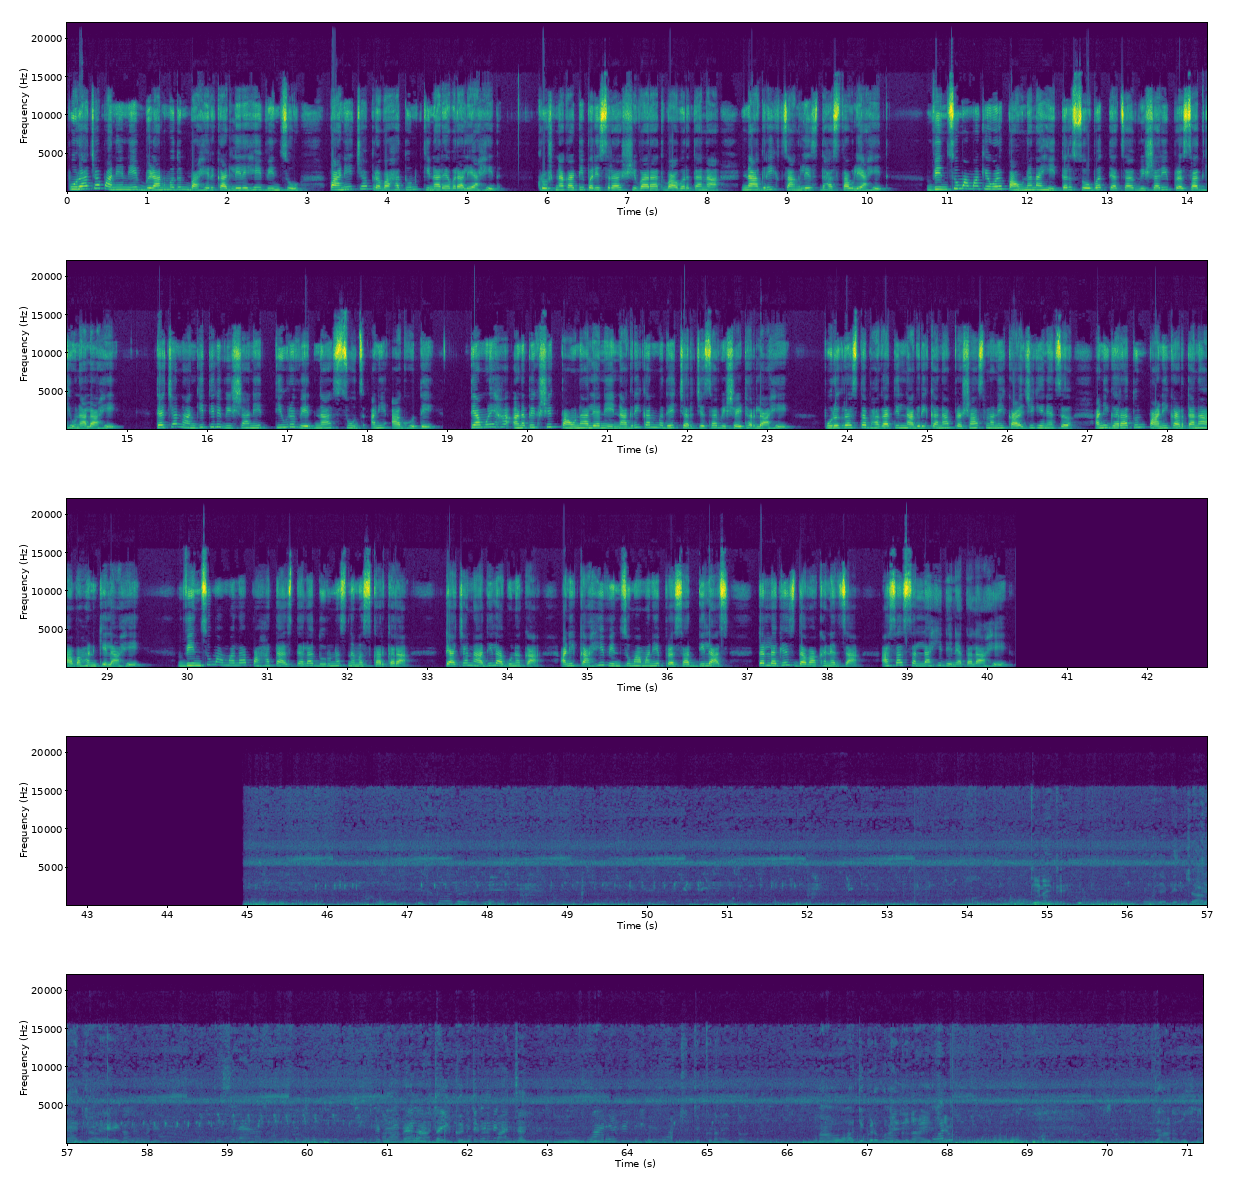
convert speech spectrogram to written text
पुराच्या पाण्याने बिळांमधून बाहेर काढलेले हे विंचू पाण्याच्या प्रवाहातून किनाऱ्यावर आले आहेत. कृष्णाकाठी परिसरात शिवारात वावरताना नागरिक चांगलेच धास्तावले आहेत. विंचू मामा केवळ पाहुणा नाही तर सोबत त्याचा विषारी प्रसाद घेऊन आला आहे. त्याच्या नांगीतील विषाने तीव्र वेदना सूज आणि आग होते. त्यामुळे हा अनपेक्षित पाहुणा आल्याने नागरिकांमध्ये चर्चेचा विषय ठरला आहे. पूरग्रस्त भागातील नागरिकांना प्रशासनाने काळजी घेण्याचं आणि घरातून पाणी काढताना आवाहन केलं आहे. विंचू मामाला पाहताच त्याला दुरूनच नमस्कार करा. त्याच्या नादी लागू नका आणि काही विंचू मामाने प्रसाद दिलाच तर लगेच दवाखान्यात जा असा सल्लाही देण्यात आला आहे. ती नाही ते आता इकडे तिकडे पाणी चाललंय तिकडं आहेत दोन हा तिकडे पण आहे झाडा बसली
